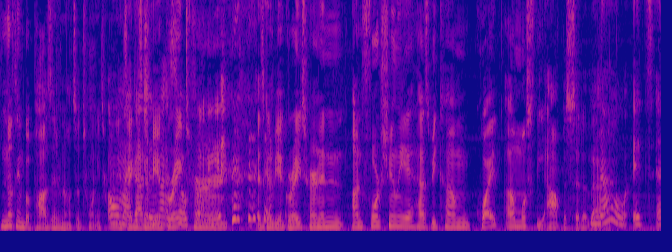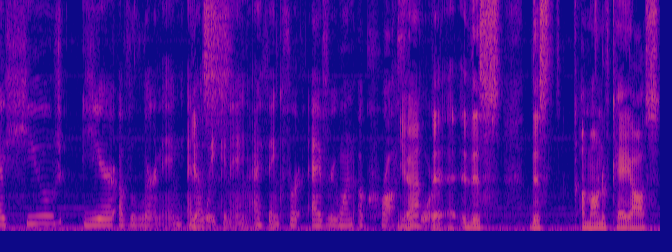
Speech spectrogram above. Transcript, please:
nothing but positive notes of 2020. Oh it's like gosh, it's going to be a great so turn. it's going to be a great turn, and unfortunately, it has become quite almost the opposite of that. No, it's a huge year of learning and Yes. awakening. I think for everyone across Yeah, the board. th- uh, this this amount of chaos,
